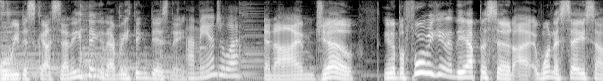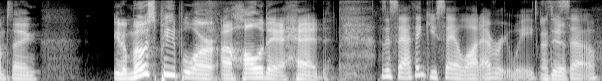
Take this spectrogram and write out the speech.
where we discuss anything and everything Disney. I'm Angela. and I'm Joe. You know, before we get into the episode, I want to say something. You know, most people are a holiday ahead. I was gonna say, I think you say a lot every week. I do. So,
